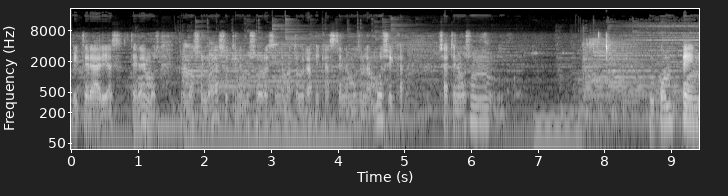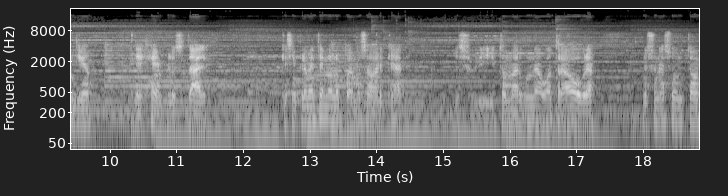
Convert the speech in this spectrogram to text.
literarias tenemos. Pero no solo eso, tenemos obras cinematográficas, tenemos la música. O sea, tenemos un, un compendio de ejemplos tal que simplemente no lo podemos abarcar y, tomar una u otra obra no es un asunto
